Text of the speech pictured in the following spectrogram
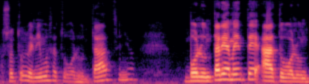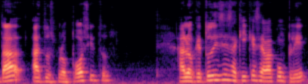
Nosotros venimos a tu voluntad, Señor. Voluntariamente a tu voluntad, a tus propósitos, a lo que tú dices aquí que se va a cumplir.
